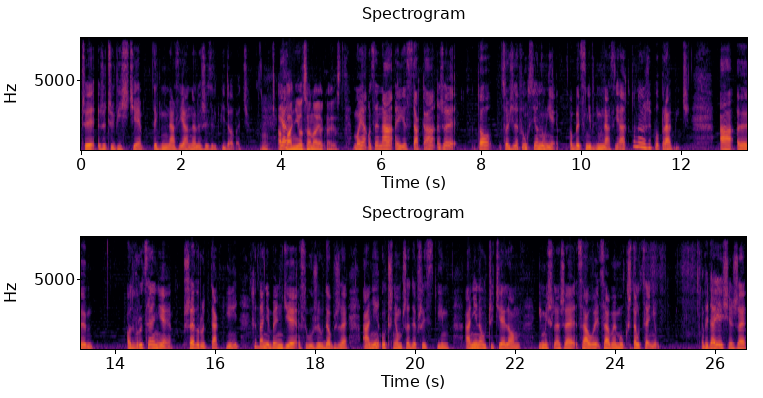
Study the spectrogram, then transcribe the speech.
czy rzeczywiście te gimnazja należy zlikwidować. Hmm? A ja, pani ocena jaka jest? Moja ocena jest taka, że to, co źle funkcjonuje obecnie w gimnazjach, to należy poprawić. A y, odwrócenie, przewrót taki chyba nie będzie służył dobrze ani uczniom przede wszystkim, ani nauczycielom, i myślę, że cały, całemu kształceniu. Wydaje się, że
